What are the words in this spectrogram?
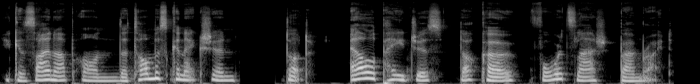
You can sign up on the thomasconnection.lpages.co forward slash burn bright.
